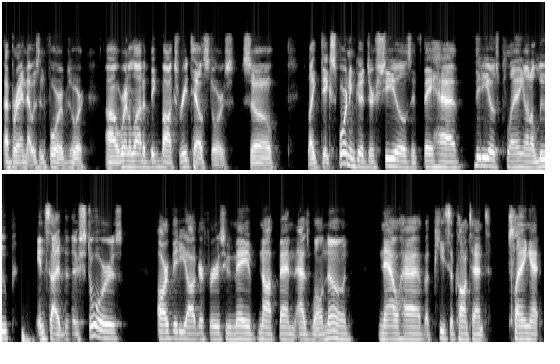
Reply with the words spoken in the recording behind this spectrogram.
a brand that was in forbes or uh, we're in a lot of big box retail stores so like dick's sporting goods or Scheels if they have videos playing on a loop inside their stores our videographers who may have not been as well known now have a piece of content playing at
